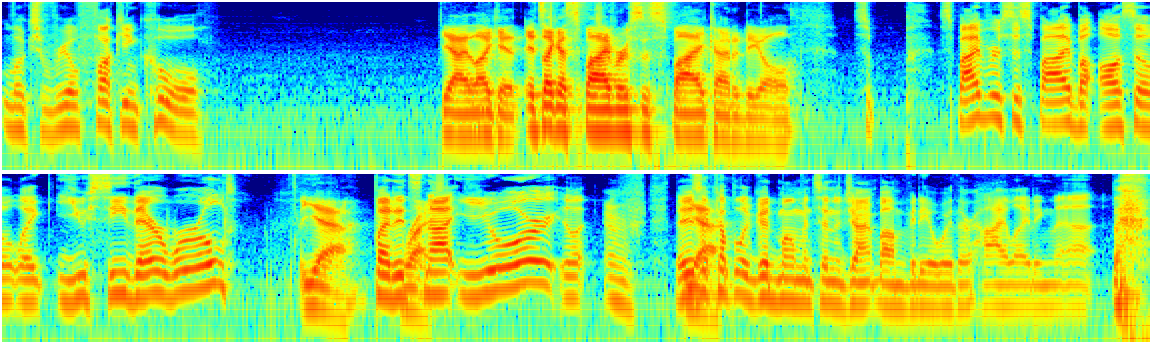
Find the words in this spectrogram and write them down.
looks real fucking cool. Yeah, I like it. It's like a spy versus spy kind of deal. So, spy versus spy, but also like you see their world. Yeah. but it's right. not your. There's Yeah. a couple of good moments in a giant bomb video where they're highlighting that.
